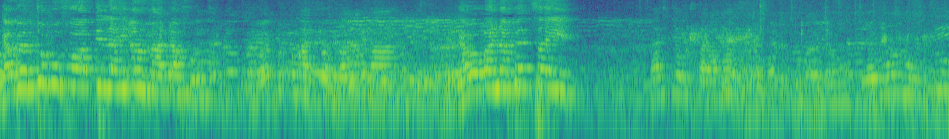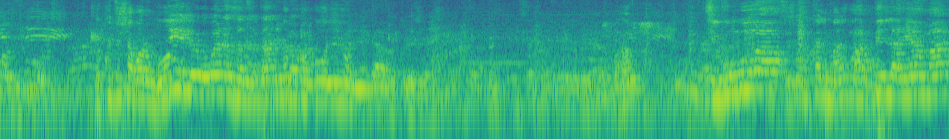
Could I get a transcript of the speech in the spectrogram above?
ngabe mtukufu Abdillahi Ahmad afunda gabe bana Bet Said. Nikutisha barungu. Ile bwana zanatani kwa mzee ni ndao kweli Chivumbua Abdullahi Ahmad.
